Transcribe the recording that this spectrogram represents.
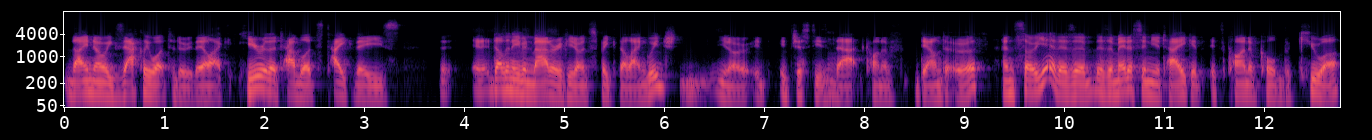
they know exactly what to do. They're like, here are the tablets, take these. It doesn't even matter if you don't speak the language. You know it, it just is mm. that kind of down to earth. And so yeah there's a there's a medicine you take. It, it's kind of called the cure.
